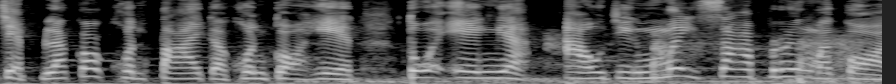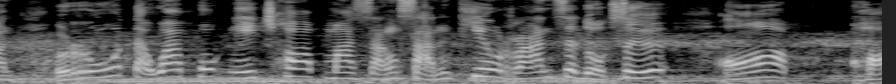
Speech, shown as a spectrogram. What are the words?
เจ็บแล้วก็คนตายกับคนก่อเหตุ ตัวเองเนี่ยเอาจริงไม่ทราบเรื่องมาก่อน รู้แต่ว่าพวกนี้ชอบมาสังสรรค์ที่ร้านสะดวกซื้ออ๋อ ขอ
